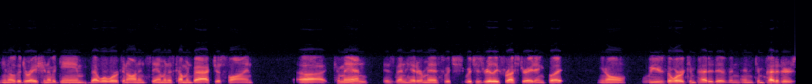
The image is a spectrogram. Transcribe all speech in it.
you know, the duration of a game that we're working on, and stamina is coming back just fine. Uh, command has been hit or miss, which which is really frustrating. But you know, we use the word competitive, and, and competitors,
